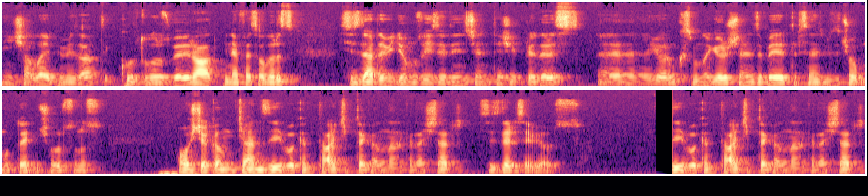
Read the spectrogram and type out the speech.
inşallah hepimiz artık kurtuluruz ve rahat bir nefes alırız. Sizler de videomuzu izlediğiniz için teşekkür ederiz. Ee, yorum kısmında görüşlerinizi belirtirseniz bizi çok mutlu etmiş olursunuz. Hoşçakalın, kendinize iyi bakın. Takipte kalın arkadaşlar. Sizleri seviyoruz. İyi bakın, takipte kalın arkadaşlar.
